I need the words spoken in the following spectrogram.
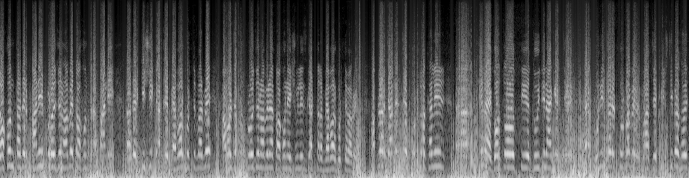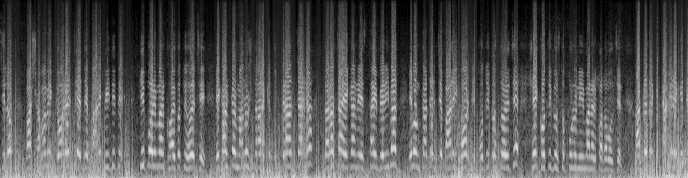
যখন তাদের পানির প্রয়োজন হবে, তখন তারা পানি তাদের কৃষি কাজে ব্যবহার করতে পারবে। আবার যখন প্রয়োজন হবে না, তখন এই সুলিস গেট তারা ব্যবহার করতে পারবে। আপনারা জানেন যে পটুয়াখালীর জেলায় গত দুই দিন আগের যে ঘূর্ণিঝড়ের প্রভাবে বা যে বৃষ্টিপাত হয়েছিল বা স্বাভাবিক জ্বরের যে যে পানি বৃদ্ধিতে কি পরিমাণ ক্ষয়ক্ষতি হয়েছে, এখানকার মানুষ তারা কিন্তু ত্রাণ চায় না। তারা চায় এখানে স্থায়ী বেড়িবাদ এবং তাদের যে বাড়ি ঘর যে ক্ষতিগ্রস্ত হয়েছে, সেই ক্ষতিগ্রস্ত পুনর্নির্মাণের কথা বলছেন। আপনাদেরকে জানিয়ে রেখেছে,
